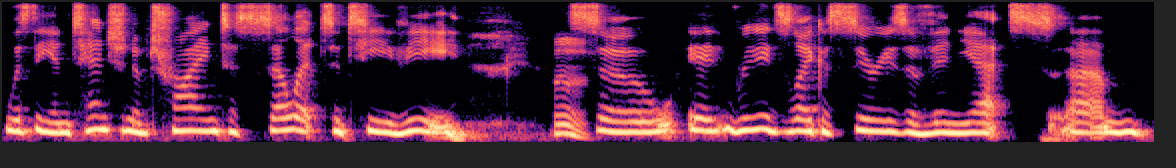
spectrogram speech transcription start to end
with the intention of trying to sell it to TV. Hmm. So it reads like a series of vignettes. Um,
